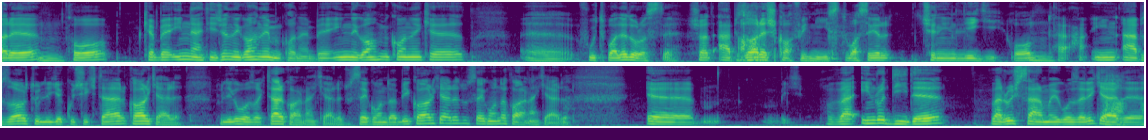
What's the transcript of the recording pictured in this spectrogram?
داره خب که به این نتیجه نگاه نمی‌کنه. به این نگاه می‌کنه که فوتبال درسته. شاید ابزارش کافی نیست. واسه چنین لیگی. خب این ابزار تو لیگ کوچیکتر کار کرده. تو لیگ بزرگتر کار نکرده. تو سگوندا بی کار کرده تو سگوندا کار نکرده. و این رو دیده و روش سرمایه گذاری کرده.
